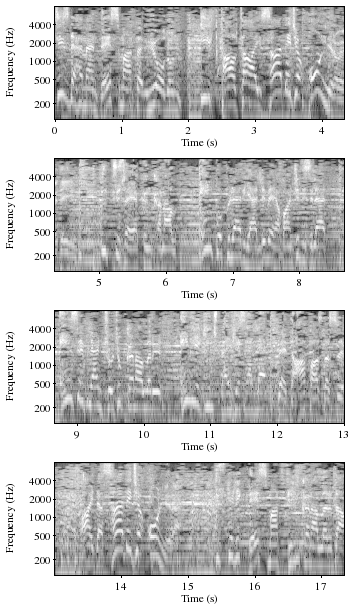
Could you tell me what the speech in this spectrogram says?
Siz de hemen D-Smart'a üye olun. İlk 6 ay sadece 10 lira ödeyin. 300'e yakın kanal, en popüler yerli ve yabancı diziler, en sevilen çocuk kanalları, en ilginç belgeseller ve daha fazlası ayda sadece 10 lira. Üstelik D-Smart film kanalları da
